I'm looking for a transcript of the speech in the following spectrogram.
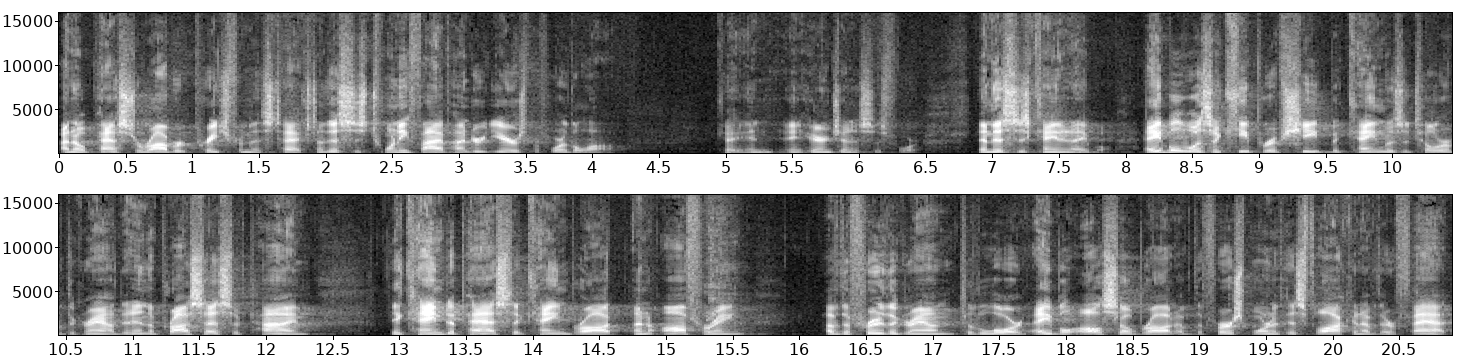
I know Pastor Robert preached from this text. Now, this is 2,500 years before the law, okay, in, in, here in Genesis 4. And this is Cain and Abel. Abel was a keeper of sheep, but Cain was a tiller of the ground. And in the process of time, it came to pass that Cain brought an offering of the fruit of the ground to the Lord. Abel also brought of the firstborn of his flock and of their fat.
